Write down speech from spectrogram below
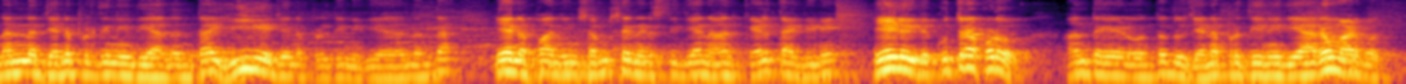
ನನ್ನ ಜನಪ್ರತಿನಿಧಿಯಾದಂಥ ಇಲ್ಲಿಯ ಜನಪ್ರತಿನಿಧಿಯಾದಂಥ ಏನಪ್ಪ ನಿನ್ನ ಸಂಸ್ಥೆ ನಡೆಸ್ತಿದ್ಯಾ? ನಾನು ಕೇಳ್ತಾ ಇದ್ದೀನಿ. ಹೇಳು, ಇದಕ್ಕೆ ಕುತ್ರ ಕೊಡು ಅಂತ ಹೇಳುವಂಥದ್ದು ಜನಪ್ರತಿನಿಧಿ ಯಾರೋ ಮಾಡ್ಬೋದು.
